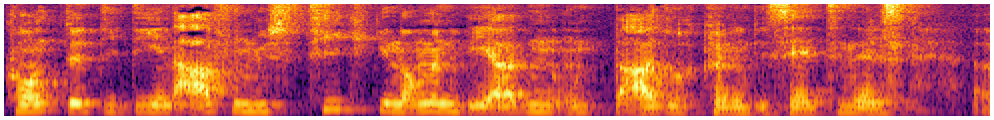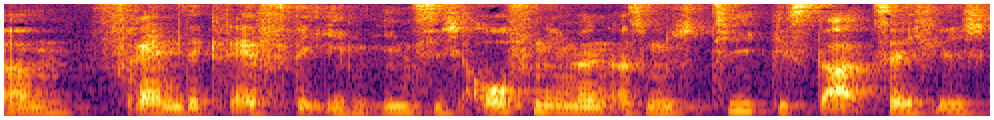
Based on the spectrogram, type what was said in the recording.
konnte die DNA von Mystique genommen werden und dadurch können die Sentinels ähm, fremde Kräfte eben in sich aufnehmen. Also Mystique ist tatsächlich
